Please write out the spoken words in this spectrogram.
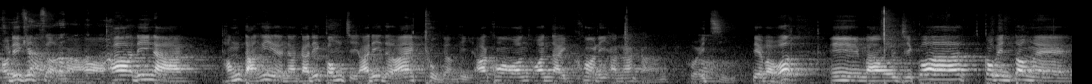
互你去做嘛吼。啊，你若同党议员啊甲你讲一下，啊，你就爱吐上去，啊，看阮阮来看你安怎甲人回击，对吧？我因为嘛有一寡国民党诶，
